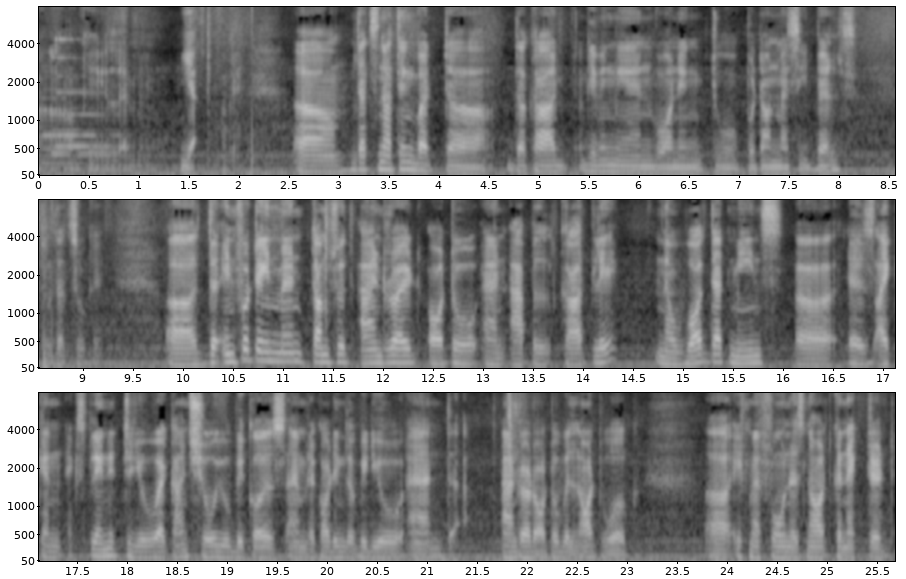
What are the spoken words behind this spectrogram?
Uh, okay let me yeah um, that's nothing but uh, the car giving me a warning to put on my seat belts. So that's okay. Uh, the infotainment comes with android auto and apple carplay. Now what that means uh, is i can explain it to you. I can't show you because i'm recording the video and android auto will not work uh, if my phone is not connected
